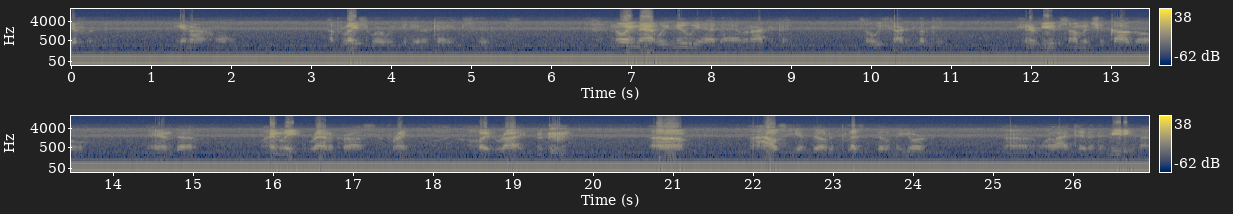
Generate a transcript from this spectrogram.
different in our home, a place where we could entertain. Knowing that, we knew we had to have an architect. So we started looking, interviewed some in Chicago, and uh, finally ran across Frank Lloyd Wright, uh, a house he had built in Pleasantville, New York. Uh, while I attended a meeting, my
